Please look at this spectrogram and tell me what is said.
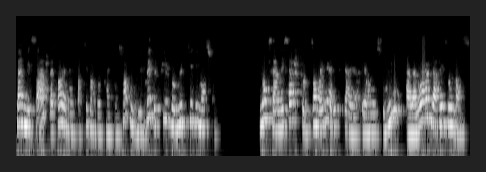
plein de messages, d'accord Il y a une partie dans votre inconscient, vous vibrez depuis vos multidimensions. Donc, c'est un message que vous envoyez à l'extérieur. Et on est soumis à la loi de la résonance.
